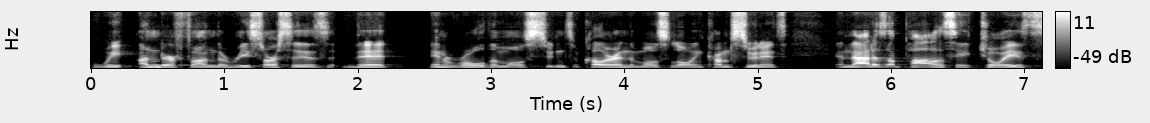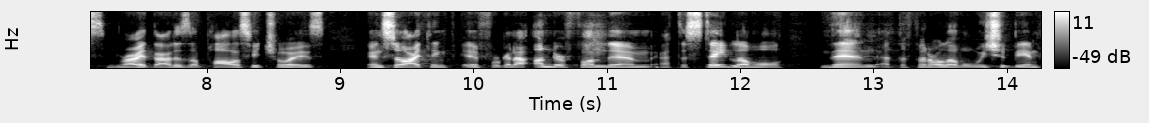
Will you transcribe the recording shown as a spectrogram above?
we underfund the resources that enroll the most students of color and the most low income students. And that is a policy choice, right? That is a policy choice. And so I think if we're going to underfund them at the state level, then at the federal level, we should be in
